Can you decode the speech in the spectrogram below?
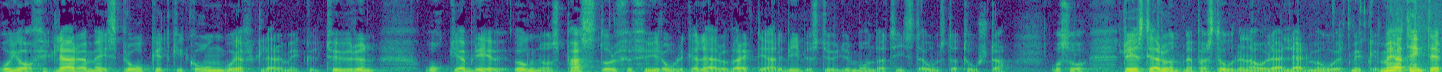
Och jag fick lära mig språket kikongo, jag fick lära mig kulturen. Och jag blev ungdomspastor för fyra olika läroverk där jag hade bibelstudier måndag, tisdag, onsdag, torsdag. Och så reste jag runt med pastorerna och lärde mig oerhört mycket. Men jag tänkte,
